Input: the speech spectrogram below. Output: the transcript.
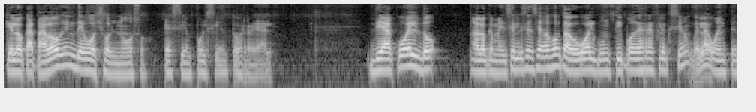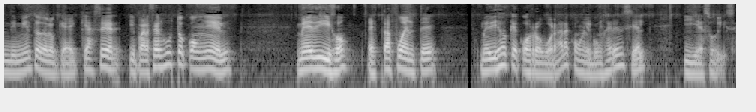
que lo cataloguen de bochornoso es 100% real. De acuerdo a lo que me dice el licenciado J, hubo algún tipo de reflexión ¿verdad? o entendimiento de lo que hay que hacer. Y para ser justo con él, me dijo, esta fuente, me dijo que corroborara con algún gerencial y eso hice.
